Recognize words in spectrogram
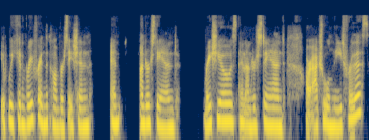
if we can reframe the conversation and understand ratios and understand our actual need for this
